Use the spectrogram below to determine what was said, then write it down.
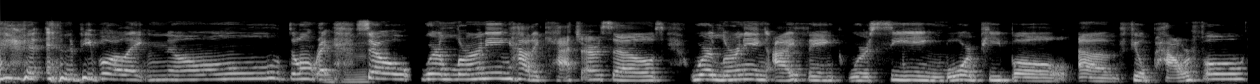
And, and people are like, no, don't write. Mm-hmm. So we're learning how to catch ourselves. We're learning, I think, we're seeing more people um, feel powerful.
